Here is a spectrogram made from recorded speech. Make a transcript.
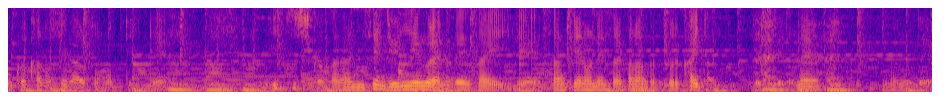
僕は可能性があると思っていて、いつしかかな2012年ぐらいの連載で産経の連載かなんかでそれ書いたんですけどね、なので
